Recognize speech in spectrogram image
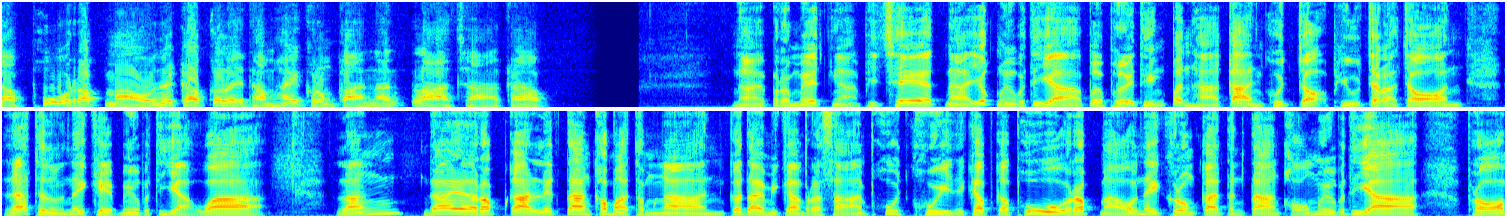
กับผู้รับเหมานะครับก็เลยทำให้โครงการนั้นล่าช้าครับนายประเมศงาพิเชษนายกเมืองพัทยาเปิดเผยถึงปัญหาการขุดเจาะผิวจราจร และถนนในเขตเมืองพัทยาว่า หลังได้รับการเลือกตั้งเข้ามาทำงาน ก็ได้มีการประสานพูดคุยนะครับกับผู้รับเหมาในโครงการต่างๆ ของเมืองพัทยา พร้อม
